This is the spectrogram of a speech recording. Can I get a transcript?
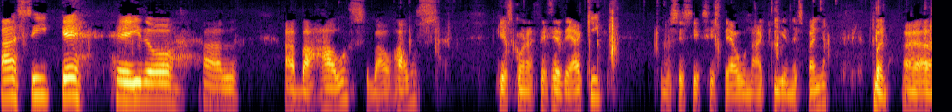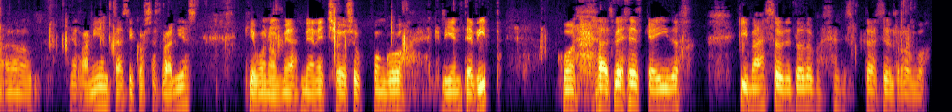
Así que he ido al, a Bauhaus, Bauhaus, que es con una especie de aquí, no sé si existe aún aquí en España, bueno, herramientas y cosas varias, que bueno, me, me han hecho, supongo, cliente VIP con las veces que he ido y más sobre todo tras el robo.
